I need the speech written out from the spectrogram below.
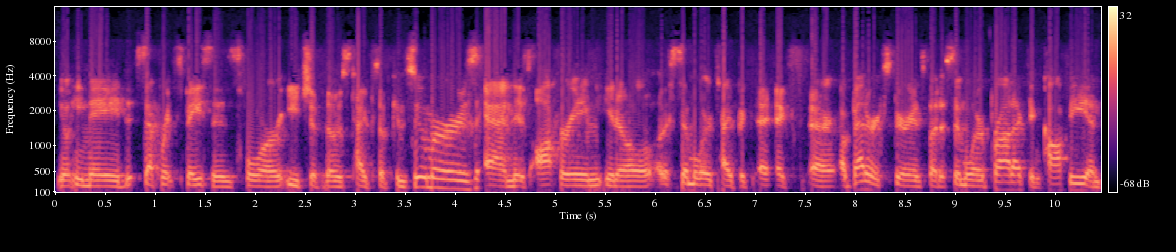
you know he made separate spaces for each of those types of consumers and is offering you know a similar type of uh, a better experience but a similar product and coffee and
